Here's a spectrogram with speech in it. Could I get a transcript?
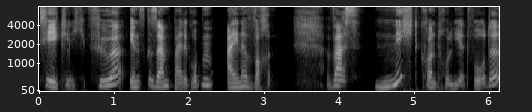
täglich für insgesamt beide Gruppen eine Woche. Was nicht kontrolliert wurde,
